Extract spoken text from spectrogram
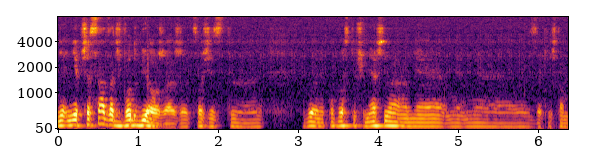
nie, nie przesadzać w odbiorze, że coś jest po prostu śmieszne, a nie, nie, nie z jakiejś tam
